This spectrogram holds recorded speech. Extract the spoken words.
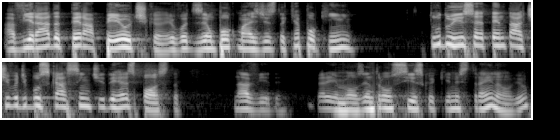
a virada terapêutica, eu vou dizer um pouco mais disso daqui a pouquinho. Tudo isso é tentativa de buscar sentido e resposta na vida. Espera aí, irmãos, entrou um cisco aqui, não estranho não, viu?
